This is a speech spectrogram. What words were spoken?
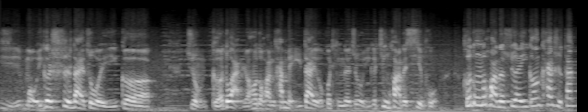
以某一个世代作为一个这种隔断，然后的话呢，它每一代有不停的这种一个进化的系谱。河童的话呢，虽然一刚开始他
